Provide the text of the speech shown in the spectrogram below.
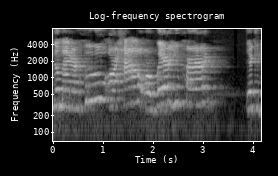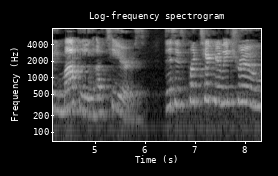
No matter who or how or where you've heard, there could be mocking of tears. This is particularly true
